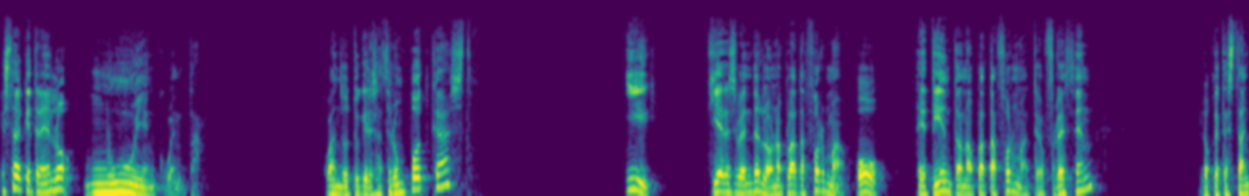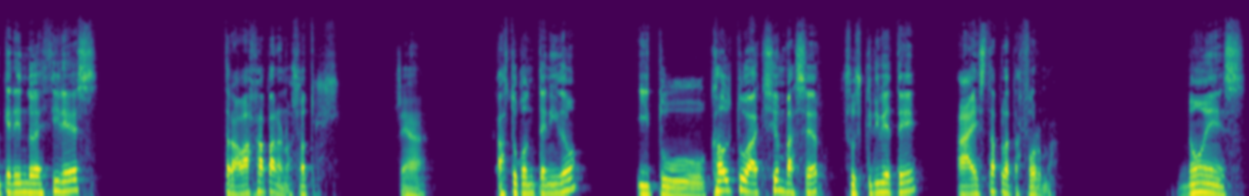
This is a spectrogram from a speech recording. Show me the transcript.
Esto hay que tenerlo muy en cuenta. Cuando tú quieres hacer un podcast y quieres venderlo a una plataforma o te tienta una plataforma, te ofrecen, lo que te están queriendo decir es, trabaja para nosotros. O sea, haz tu contenido y tu call to action va a ser suscríbete a esta plataforma. No es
